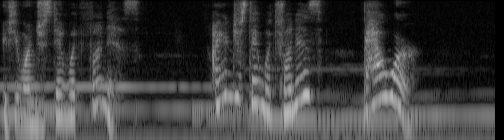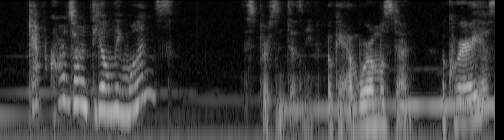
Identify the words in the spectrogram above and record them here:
if you understand what fun is. I understand what fun is. Power. Capricorns aren't the only ones. This person doesn't even. Okay, we're almost done. Aquarius.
